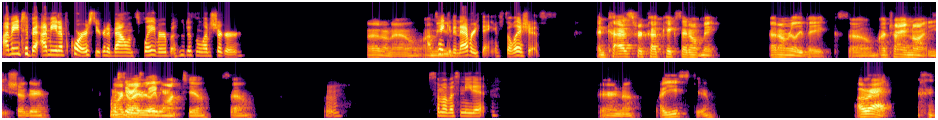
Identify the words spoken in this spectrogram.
I mean, to I mean, of course, you're going to balance flavor, but who doesn't love sugar? I don't know. I will take it in everything. It's delicious. And as for cupcakes, I don't make, I don't really bake, so I try and not eat sugar. Nor do I really want to. So. Mm. Some of us need it. Fair enough. I used to. All right.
